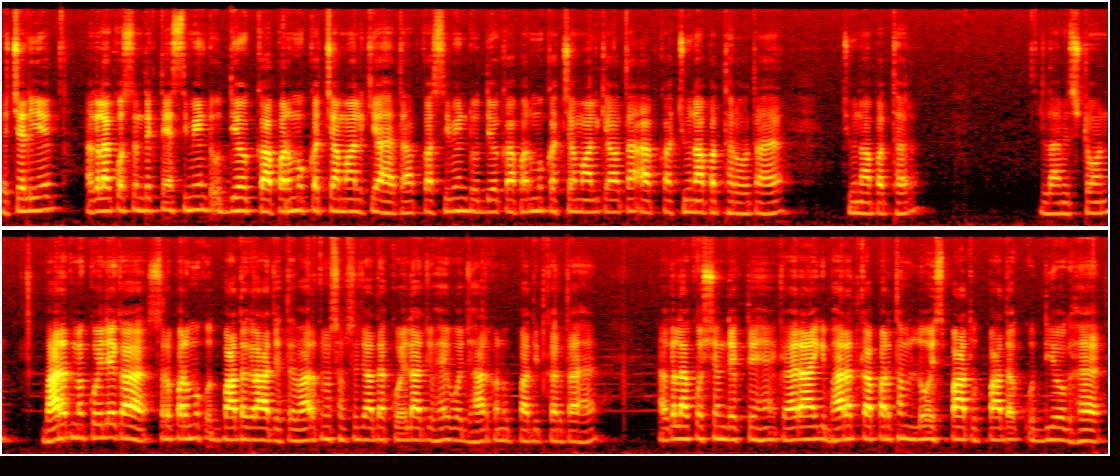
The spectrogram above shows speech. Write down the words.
तो चलिए अगला क्वेश्चन देखते हैं। सीमेंट उद्योग का प्रमुख कच्चा माल क्या है? तो आपका सीमेंट उद्योग का प्रमुख कच्चा माल क्या होता है? आपका चूना पत्थर होता है। चूना पत्थर लाइमस्टोन भारत में कोयले का सर्वप्रमुख उत्पादक राज्य है भारत में सबसे ज़्यादा कोयला जो है, वो झारखंड उत्पादित करता है। अगला क्वेश्चन देखते हैं। कह रहा है कि भारत का प्रथम लो इस्पात उत्पादक उद्योग है।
